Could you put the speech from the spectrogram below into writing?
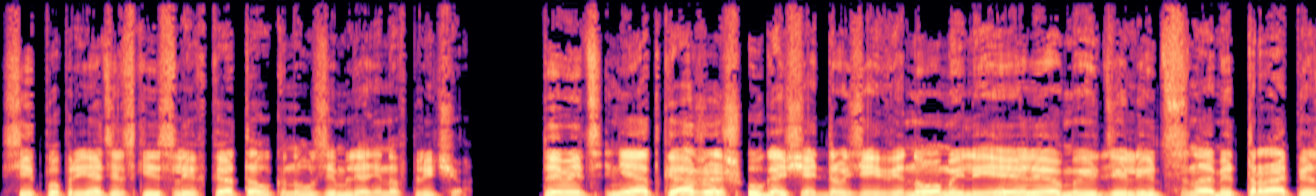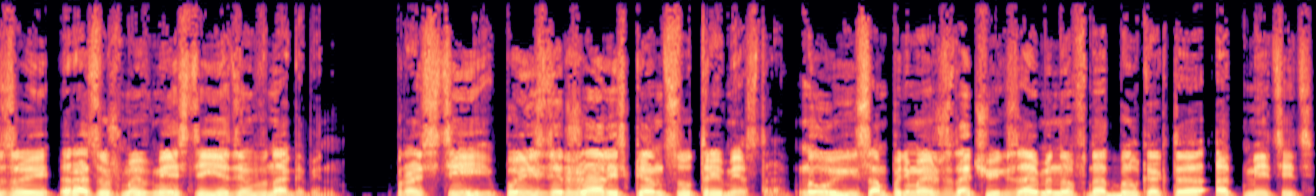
Сид по-приятельски слегка толкнул землянина в плечо. Ты ведь не откажешь угощать друзей вином или элем и делиться с нами трапезой, раз уж мы вместе едем в Нагобин? Прости, поиздержались к концу триместра. Ну и, сам понимаешь, сдачу экзаменов надо было как-то отметить.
